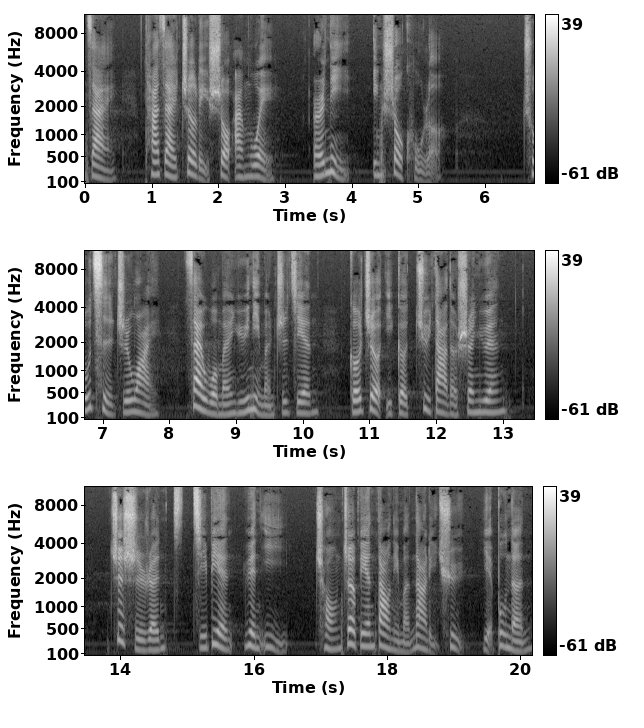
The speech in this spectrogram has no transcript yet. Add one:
在他在这里受安慰，而你因受苦了。除此之外，”在我们与你们之间，隔着一个巨大的深渊，这使人即便愿意从这边到你们那里去，也不能；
